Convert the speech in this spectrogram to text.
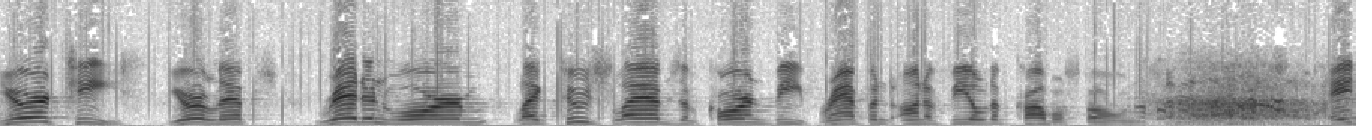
Your teeth, your lips, red and warm like two slabs of corned beef rampant on a field of cobblestones. a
